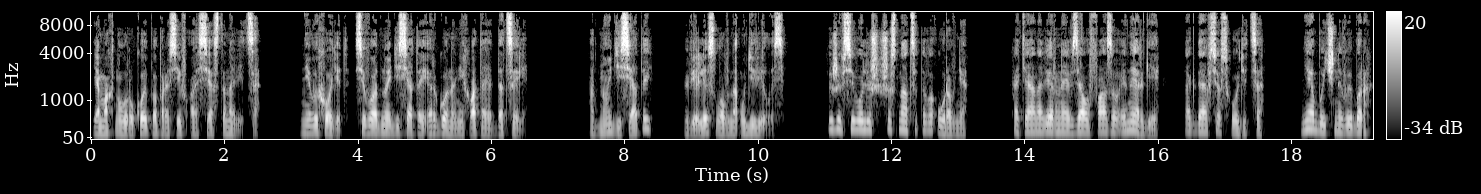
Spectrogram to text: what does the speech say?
Я махнул рукой, попросив Асси остановиться. «Не выходит. Всего одной десятой эргона не хватает до цели». «Одной десятой?» Вели словно удивилась. «Ты же всего лишь шестнадцатого уровня. Хотя, наверное, взял фазу энергии, тогда все сходится. Необычный выбор,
